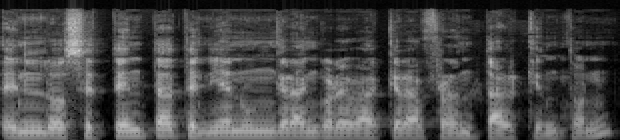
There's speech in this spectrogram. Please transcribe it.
en los 70 tenían un gran coreback que era Frank Tarkenton,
